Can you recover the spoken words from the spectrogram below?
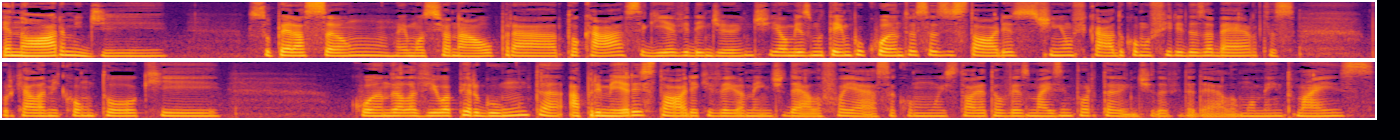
enorme de superação emocional para tocar, seguir a vida em diante e ao mesmo tempo quanto essas histórias tinham ficado como feridas abertas, porque ela me contou que quando ela viu a pergunta, a primeira história que veio à mente dela foi essa, como uma história talvez mais importante da vida dela, um momento mais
